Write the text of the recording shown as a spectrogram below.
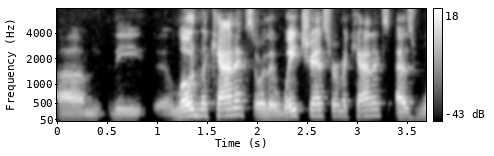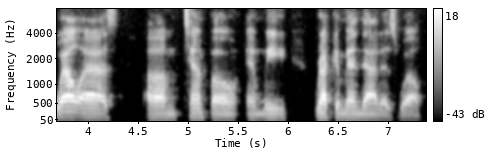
um, the load mechanics or the weight transfer mechanics as well as um, tempo, and we recommend that as well.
